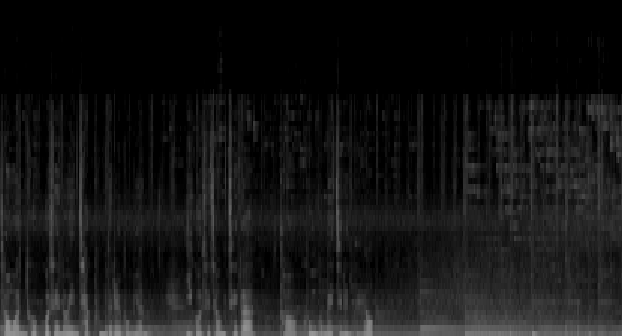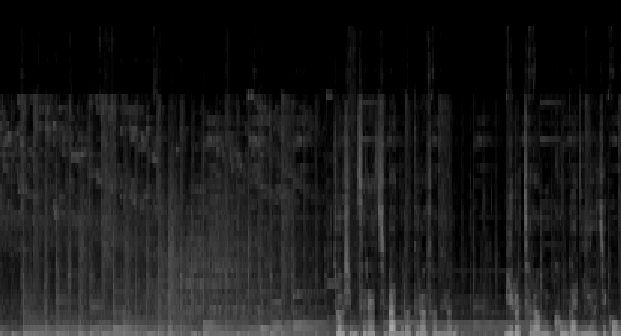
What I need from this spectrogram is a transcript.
정원 곳곳에 놓인 작품들을 보면 이곳의 정체가 더 궁금해지는데요. 조심스레 집 안으로 들어서면 미로처럼 공간이 이어지고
